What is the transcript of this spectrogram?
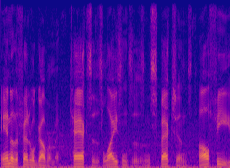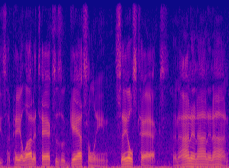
and to the federal government. Taxes, licenses, inspections, all fees. I pay a lot of taxes of gasoline, sales tax, and on and on and on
